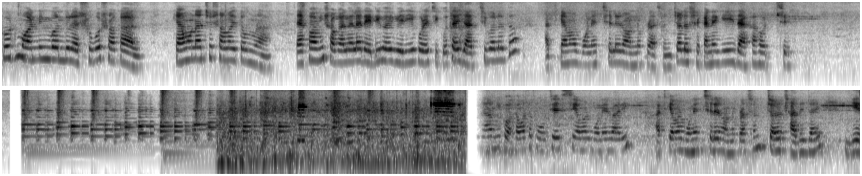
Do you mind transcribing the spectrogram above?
গুড মর্নিং বন্ধুরা, শুভ সকাল। কেমন আছো সবাই তোমরা? দেখো, আমি সকালবেলা রেডি হয়ে বেরিয়ে পড়েছি। কোথায় যাচ্ছি বলো তো? আজকে আমার বোনের ছেলের অন্নপ্রাশন। চলো, সেখানে গিয়েই দেখা হচ্ছে। আমি কথা কথা পৌঁছে এসেছি আমার বোনের বাড়ি। আজকে আমার বোনের ছেলের অন্নপ্রাশন। চলো, ছাদে যাই, গিয়ে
